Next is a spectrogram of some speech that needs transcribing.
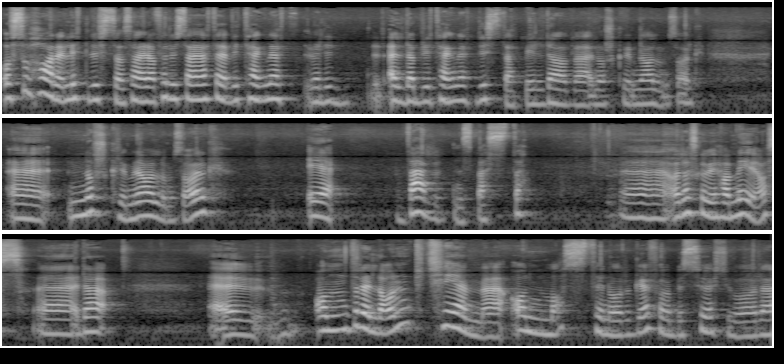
Og så har jeg litt lyst til å si det, for du sier at det blir tegnet et dystert bilde av eh, norsk kriminalomsorg. Eh, norsk kriminalomsorg er verdens beste. Eh, og det skal vi ha med oss. Eh, det eh, andre land kommer en masse til Norge for å besøke våre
